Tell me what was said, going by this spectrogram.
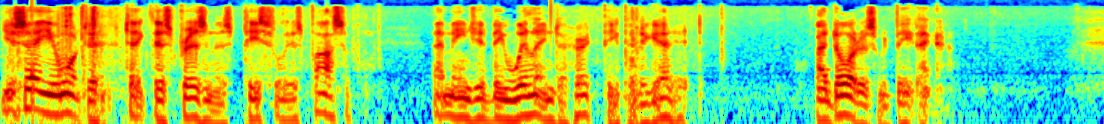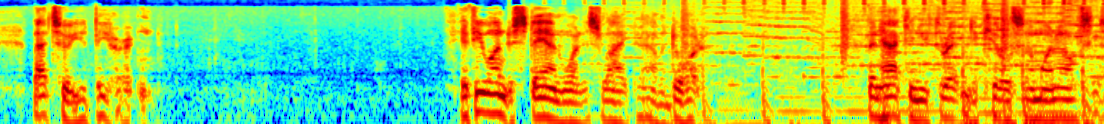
You say you want to take this prison as peacefully as possible. That means you'd be willing to hurt people to get it. My daughters would be there. That's who you'd be hurting. If you understand what it's like to have a daughter, then how can you threaten to kill someone else's?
